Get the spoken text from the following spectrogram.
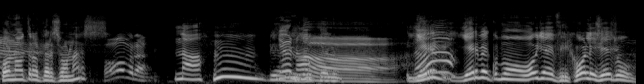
¿Con otras personas? ¡Sobra! No. Mm, bien, Yo no. Piolín. Ah. Hierve, hierve como olla de frijoles eso,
